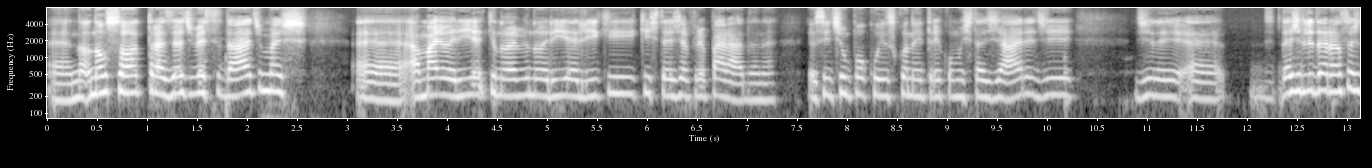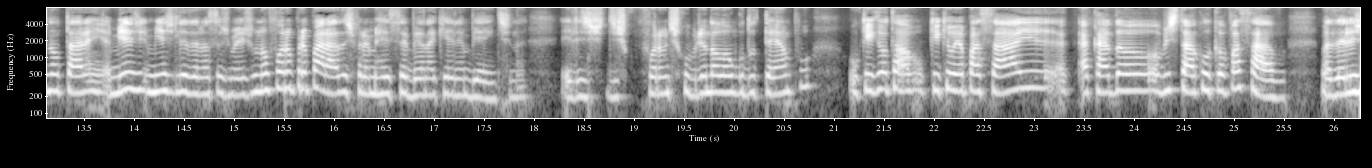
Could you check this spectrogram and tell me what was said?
É, não, não só trazer a diversidade, mas é, a maioria, que não é minoria ali, que, que esteja preparada, né? Eu senti um pouco isso quando entrei como estagiária, de, de é, das lideranças não estarem. Minhas, minhas lideranças mesmo não foram preparadas para me receber naquele ambiente, né? Eles des foram descobrindo ao longo do tempo o que, que eu tava, o que, que eu ia passar e a, cada obstáculo que eu passava. Mas eles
